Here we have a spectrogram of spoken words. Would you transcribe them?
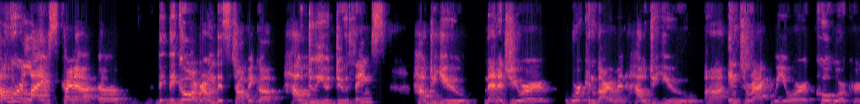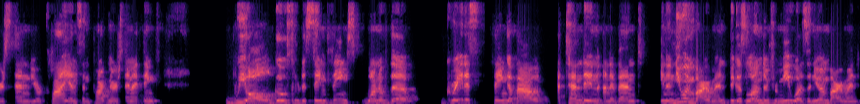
our lives kind of uh, they, they go around this topic of how do you do things how do you manage your work environment how do you uh, interact with your coworkers and your clients and partners? And i think we all go through the same things. One of the greatest thing about attending an event in a new environment because london for me was a new environment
